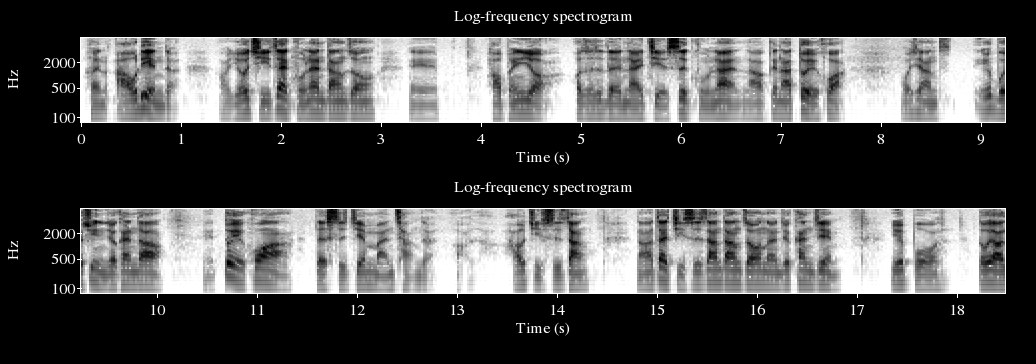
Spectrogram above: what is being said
很熬练的啊，尤其在苦难当中，诶，好朋友或者是人来解释苦难，然后跟他对话。我想约伯记你就看到，诶，对话的时间蛮长的啊，好几十章。然后在几十章当中呢，就看见约伯都要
